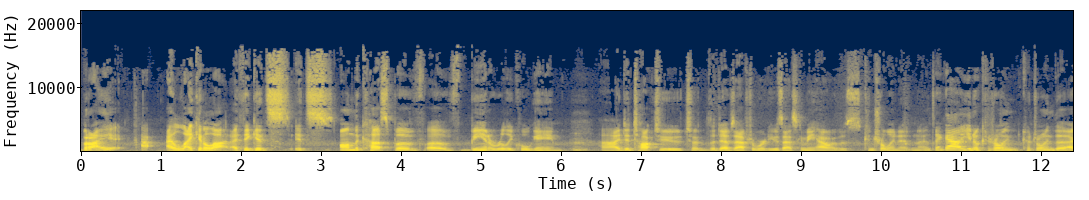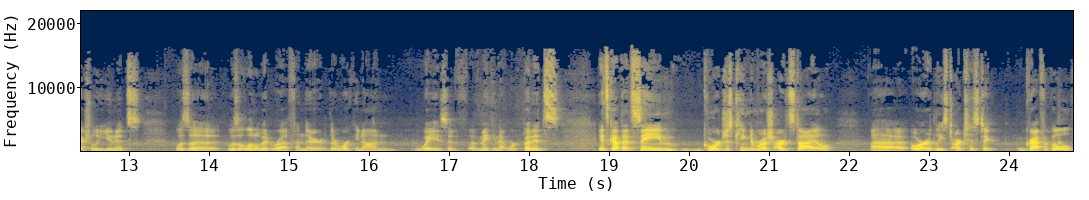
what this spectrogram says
but I, I I like it a lot. I think it's it's on the cusp of, of being a really cool game. Uh, I did talk to, to the devs afterward. He was asking me how I was controlling it, and I was like, ah, you know, controlling controlling the actual units was a was a little bit rough, and they're they're working on ways of, of making that work. But it's it's got that same gorgeous Kingdom Rush art style, uh, or at least artistic graphical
